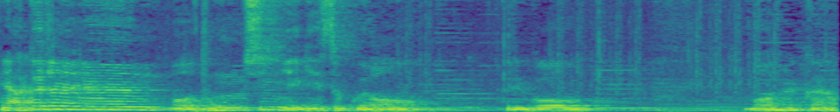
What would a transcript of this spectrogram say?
그냥 아까 전에는 뭐 동심 얘기했었고요. 그리고 뭐 할까요?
